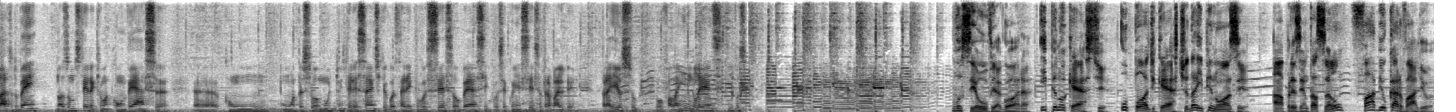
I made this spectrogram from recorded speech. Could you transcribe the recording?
Olá, tudo bem? Nós vamos ter aqui uma conversa uh, com uma pessoa muito interessante que eu gostaria que você soubesse, que você conhecesse o trabalho dele. Para isso, eu vou falar em inglês e você. Você ouve agora Hipnocast, o podcast da hipnose. A apresentação: Fábio Carvalho.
